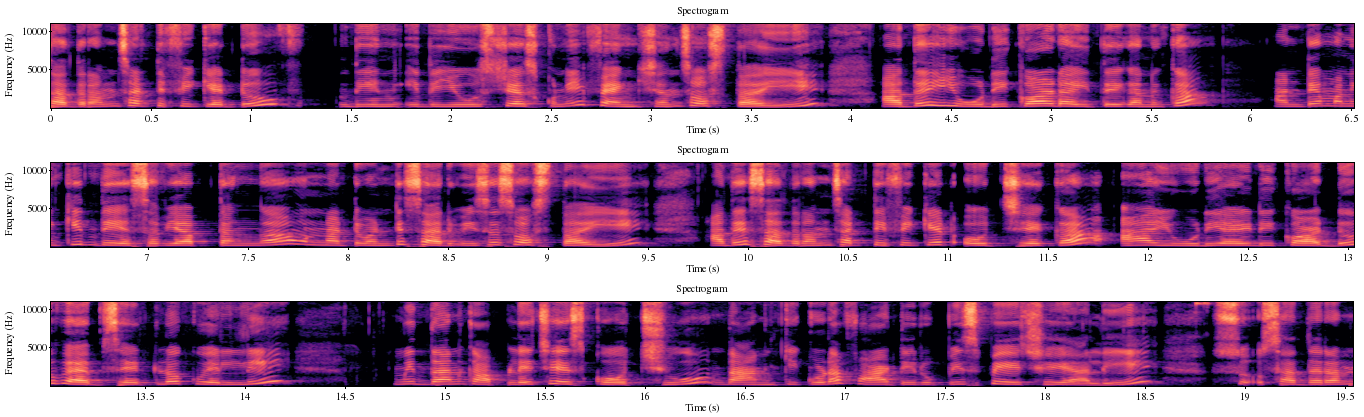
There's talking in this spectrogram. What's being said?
సదరం సర్టిఫికేట్ దీని ఇది యూస్ చేసుకుని ఫెన్షన్స్ వస్తాయి. అదే యూడి కార్డ్ అయితే కనుక అంటే మనకి దేశవ్యాప్తంగా ఉన్నటువంటి సర్వీసెస్ వస్తాయి. అదే సదరం సర్టిఫికేట్ వచ్చాక ఆ యూడిఐడి కార్డు వెబ్సైట్లోకి వెళ్ళి మీరు దానికి అప్లై చేసుకోవచ్చు. దానికి కూడా ఫార్టీ రూపీస్ పే చేయాలి. సో సదరం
